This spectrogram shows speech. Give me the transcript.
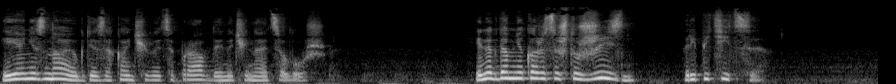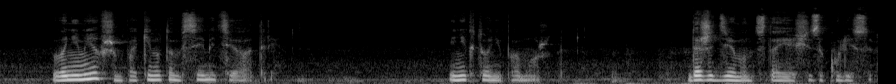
И я не знаю, где заканчивается правда и начинается ложь. Иногда мне кажется, что жизнь — репетиция — в онемевшем, покинутом всеми театре. И никто не поможет. Даже демон, стоящий за кулисами.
